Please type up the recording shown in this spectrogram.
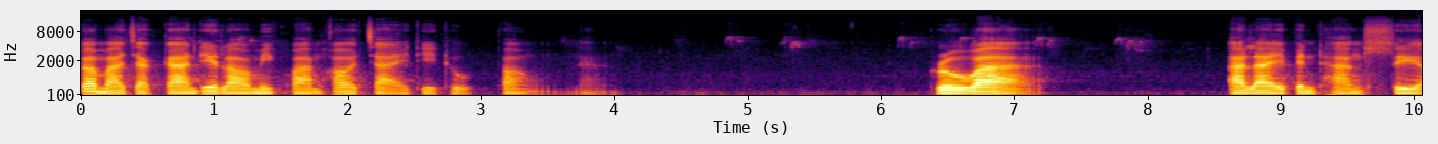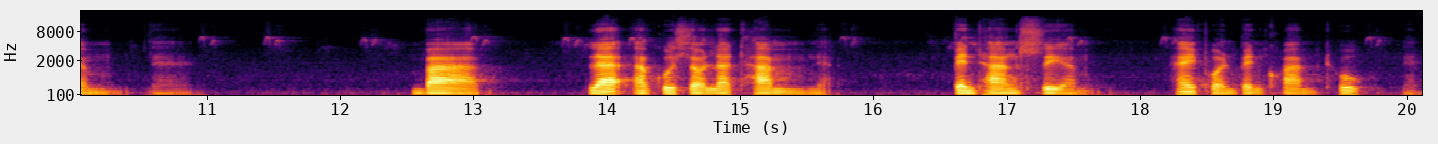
ก็มาจากการที่เรามีความเข้าใจที่ถูกต้องนะรู้ว่าอะไรเป็นทางเสื่อมนะบาปและอกุศลธรรมเนี่ยเป็นทางเสื่อมให้ผลเป็นความทุกข์นะ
